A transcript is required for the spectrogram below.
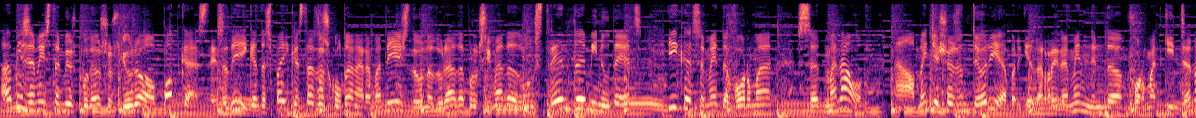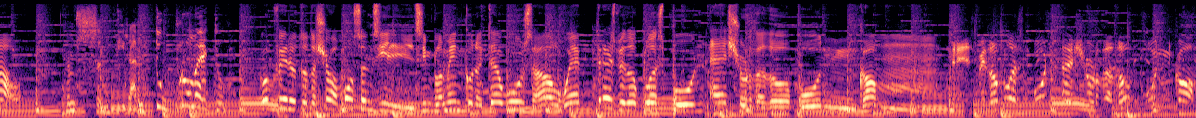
A més a més, també us podeu subscriure al podcast, és a dir, aquest espai que estàs escoltant ara mateix d'una durada aproximada d'uns 30 minutets i que s'emet de forma setmanal. Almenys això és en teoria, perquè darrerament anem de format quinzenal. Em sentiran, t'ho prometo. Com fer-ho tot això? Molt senzill. Simplement connecteu-vos al web www.eixordador.com www.eixordador.com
